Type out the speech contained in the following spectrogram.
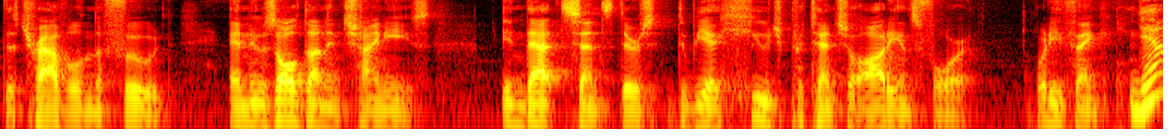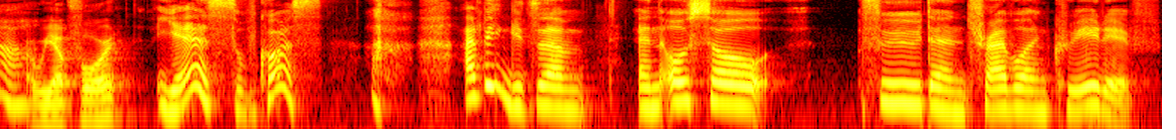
the travel and the food, and it was all done in Chinese? In that sense, there's to be a huge potential audience for it. What do you think? Yeah. Are we up for it? Yes, of course. I think it's um and also food and travel and creative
